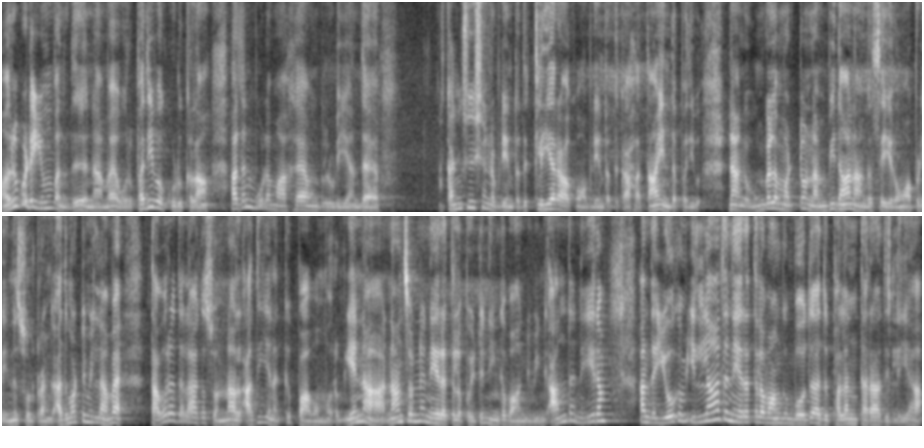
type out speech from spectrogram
மறுபடியும் வந்து நாம் ஒரு பதிவை கொடுக்கலாம். அதன் மூலமாக அவங்களுடைய அந்த கன்ஃபியூஷன் அப்படின்றது கிளியர் ஆகும் அப்படின்றதுக்காக தான் இந்த பதிவு. நாங்கள் உங்களை மட்டும் நம்பி தான் நாங்கள் செய்கிறோம் அப்படின்னு சொல்கிறாங்க அது மட்டும் இல்லாமல் தவறுதலாக சொன்னால் அது எனக்கு பாவம் வரும். ஏன்னா நான் சொன்ன நேரத்தில் போயிட்டு நீங்கள் வாங்குவீங்க. அந்த நேரம் அந்த யோகம் இல்லாத நேரத்தில் வாங்கும்போது அது பலன் தராது இல்லையா?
